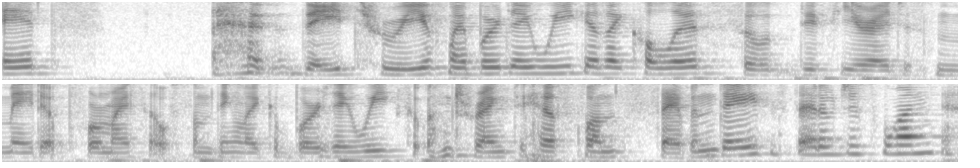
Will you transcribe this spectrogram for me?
it's day three of my birthday week, as I call it. So this year I just made up for myself something like a birthday week. So I'm trying to have fun seven days instead of just one.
